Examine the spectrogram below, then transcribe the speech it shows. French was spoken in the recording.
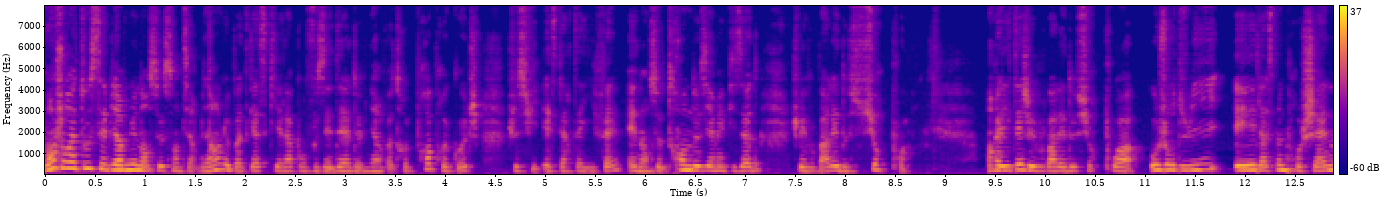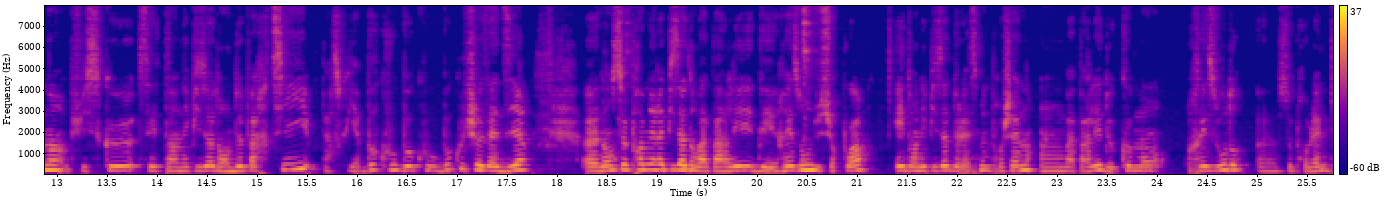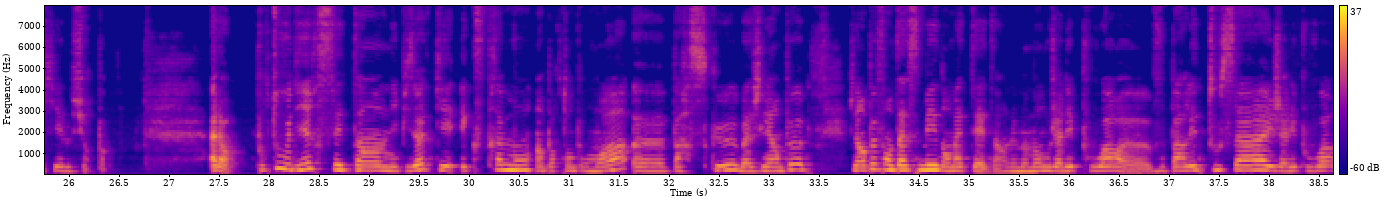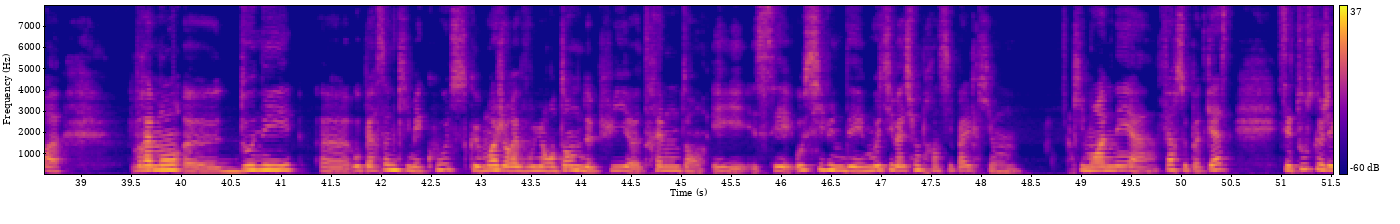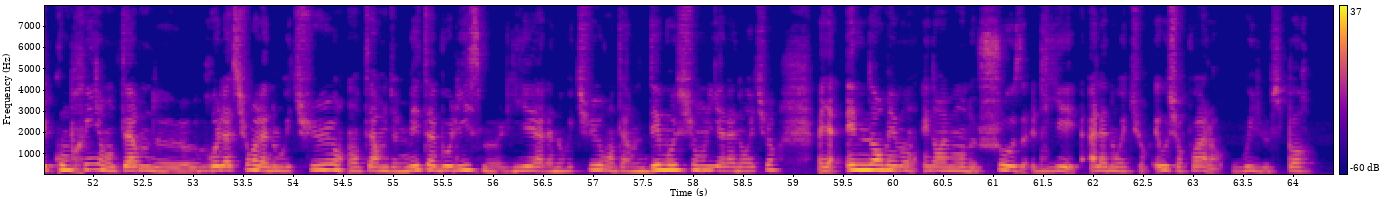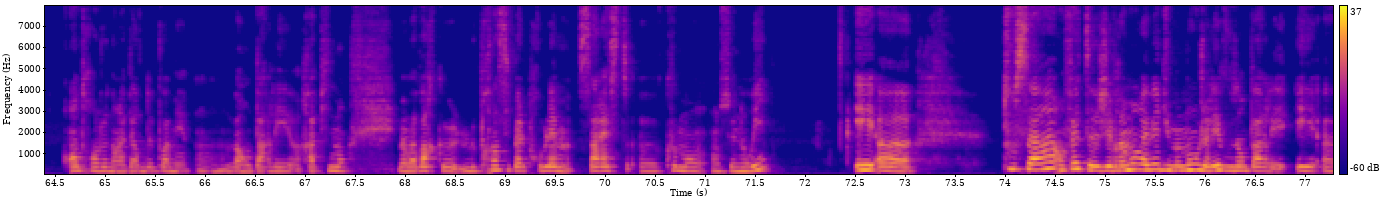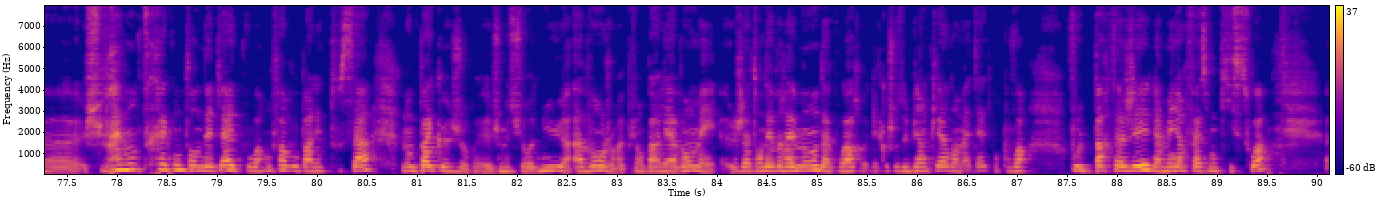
Bonjour à tous et bienvenue dans Se Sentir Bien, le podcast qui est là pour vous aider à devenir votre propre coach. Je suis Esther Taïfet et dans ce 32e épisode, je vais vous parler de surpoids. En réalité, je vais vous parler de surpoids aujourd'hui et la semaine prochaine, puisque c'est un épisode en deux parties, parce qu'il y a beaucoup, beaucoup, beaucoup de choses à dire. Euh, dans ce premier épisode, on va parler des raisons du surpoids, et dans l'épisode de la semaine prochaine, on va parler de comment résoudre euh, ce problème qui est le surpoids. Alors, pour tout vous dire, c'est un épisode qui est extrêmement important pour moi euh, parce que bah, je l'ai un peu, fantasmé dans ma tête, hein, le moment où j'allais pouvoir euh, vous parler de tout ça et j'allais pouvoir euh, vraiment donner aux personnes qui m'écoutent ce que moi j'aurais voulu entendre depuis très longtemps. Et c'est aussi l'une des motivations principales qui ont qui m'ont amené à faire ce podcast, c'est tout ce que j'ai compris en termes de relation à la nourriture, en termes de métabolisme lié à la nourriture, en termes d'émotions liées à la nourriture. Il y a énormément, énormément de choses liées à la nourriture et au surpoids. Alors oui, le sport entre en jeu dans la perte de poids, mais on va en parler rapidement. Mais on va voir que le principal problème, ça reste euh, comment on se nourrit. Et euh, tout ça, en fait, j'ai vraiment rêvé du moment où j'allais vous en parler. Et euh, je suis vraiment très contente d'être là et de pouvoir enfin vous parler de tout ça. Non pas que je me suis retenue avant, j'aurais pu en parler avant, mais j'attendais vraiment d'avoir quelque chose de bien clair dans ma tête pour pouvoir vous le partager de la meilleure façon qui soit.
